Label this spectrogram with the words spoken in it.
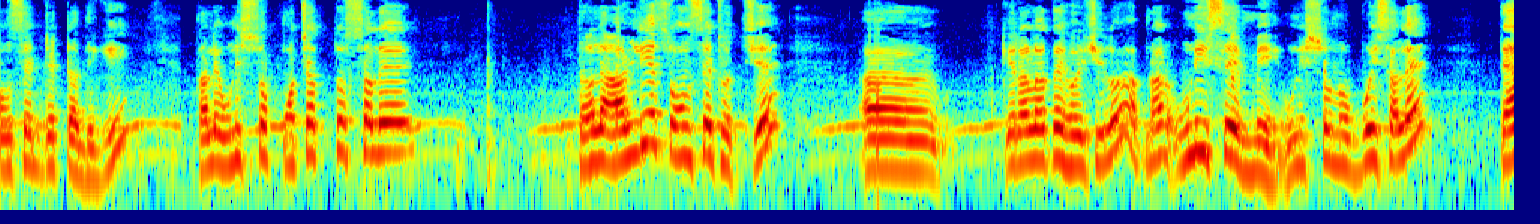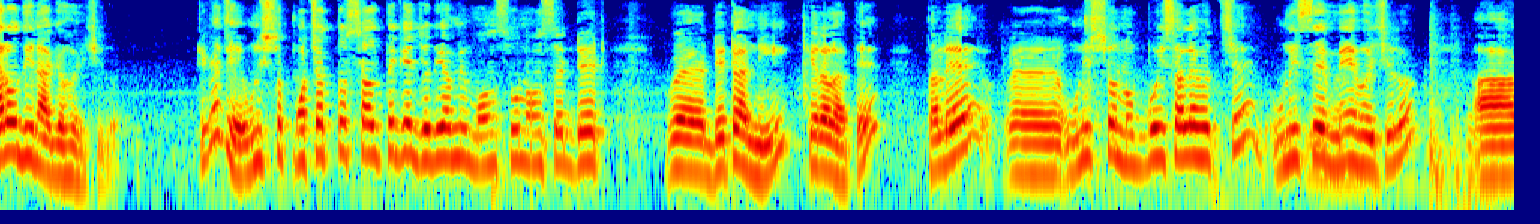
অনসেট ডেটটা দেখি, তাহলে উনিশশো পঁচাত্তর সালে তাহলে আর্লিয়েস্ট অনসেট হচ্ছে কেরালাতে হয়েছিল আপনার উনিশে মে, উনিশশো নব্বই সালে তেরো দিন আগে হয়েছিল। ঠিক আছে? উনিশশো পঁচাত্তর সাল থেকে যদি আমি মনসুন অনসেট ডেট ডেটা নিই কেরালাতে, তাহলে উনিশশো নব্বই সালে হচ্ছে, উনিশে মে হয়েছিল। আর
